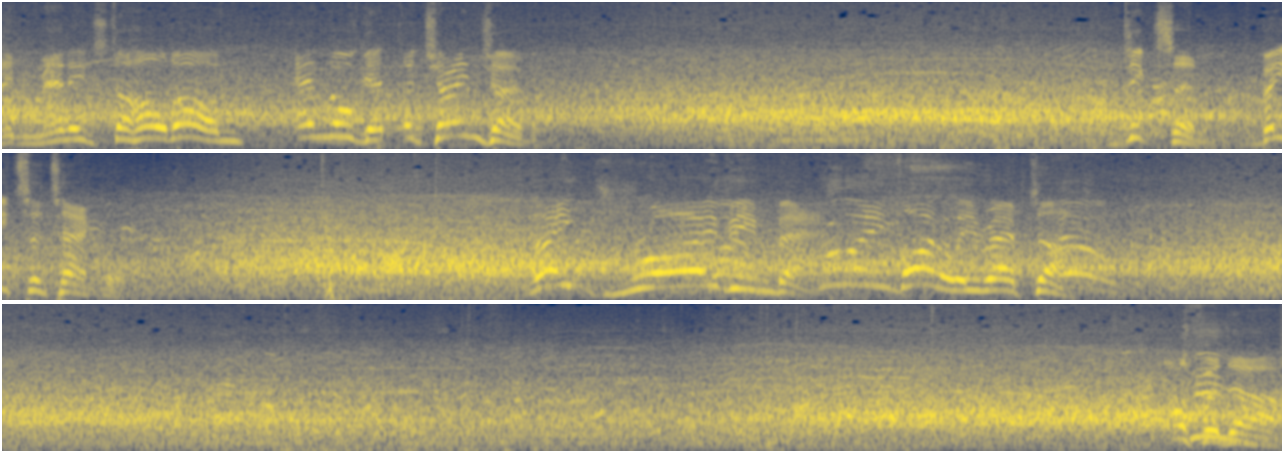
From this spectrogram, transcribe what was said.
They manage to hold on and they'll get the changeover. Dixon beats a tackle. They drive him back. Finally wrapped up. Held. Offerdar.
